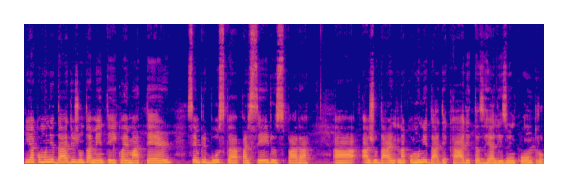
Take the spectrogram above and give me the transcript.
e a comunidade, juntamente aí com a Emater, sempre busca parceiros para a ajudar na comunidade. A Caritas realiza o encontro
